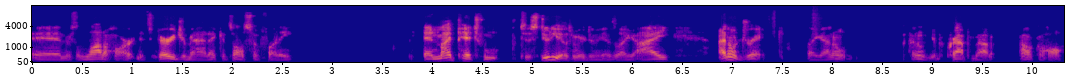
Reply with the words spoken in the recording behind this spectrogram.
and there's a lot of heart and it's very dramatic it's also funny. And my pitch to studios when we were doing it was like i i don't drink. Like i don't i don't give a crap about alcohol.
